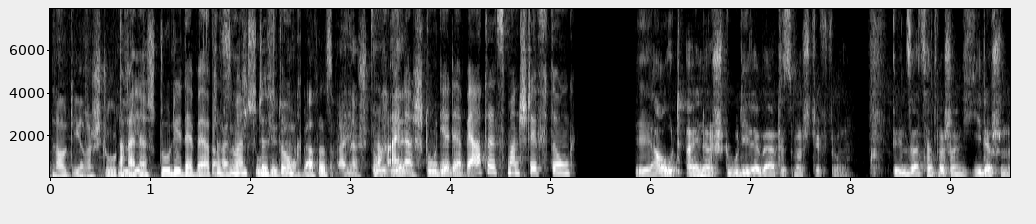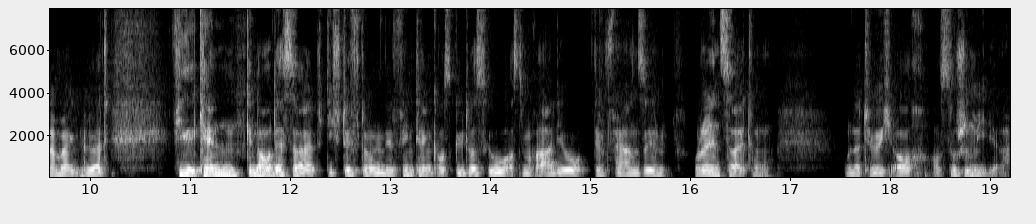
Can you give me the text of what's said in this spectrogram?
Laut ihrer Studie. Nach einer Studie der Bertelsmann Stiftung. Nach einer Studie der Bertelsmann Stiftung Laut einer Studie der Bertelsmann Stiftung. Den Satz hat wahrscheinlich jeder schon einmal gehört. Viele kennen genau deshalb die Stiftung, den Think Tank aus Gütersloh, aus dem Radio, dem Fernsehen oder den Zeitungen. Und natürlich auch aus Social Media.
